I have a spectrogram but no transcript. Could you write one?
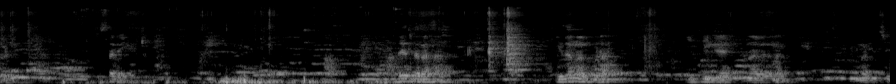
ಗುಡ್ ಸರಿ. ಹಾಂ, ಅದೇ ತರಹ ಇದನ್ನು ಕೂಡ ಹೀಗೆ ನಾವಿದನ್ನು ಮಡಚಿ.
